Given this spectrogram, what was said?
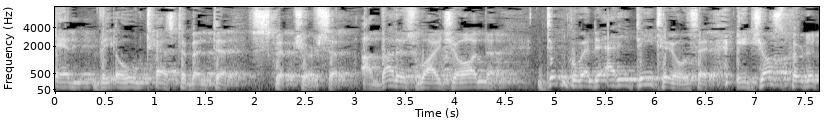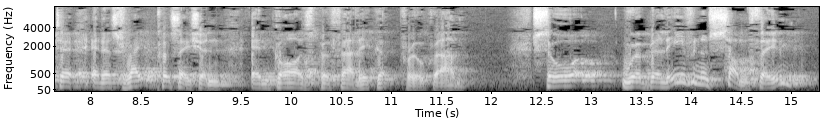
in the Old Testament scriptures. And that is why John didn't go into any details. He just put it in its right position in God's prophetic program. So we're believing in something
